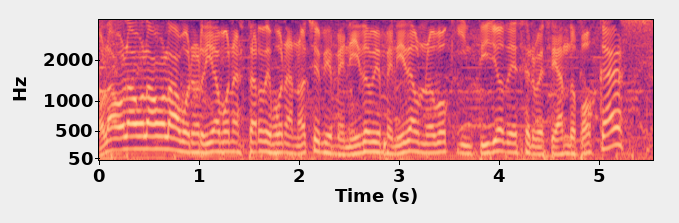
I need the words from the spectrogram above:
Hola, hola, hola, hola. Buenos días, buenas tardes, buenas noches. Bienvenido, bienvenida a un nuevo quintillo de Cerveceando Podcast.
